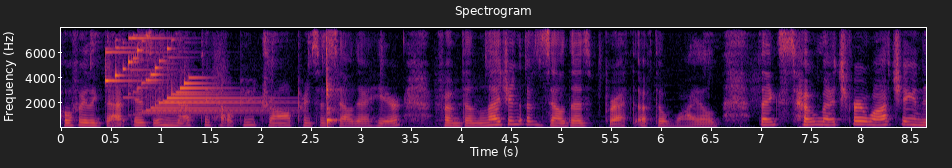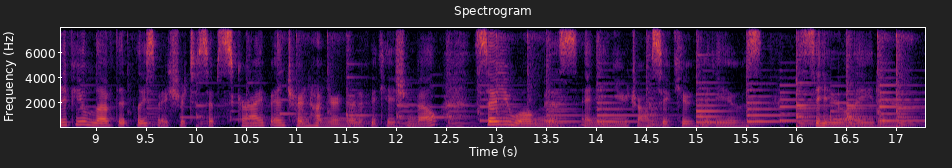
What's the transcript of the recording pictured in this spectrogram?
Hopefully that is enough to help you draw Princess Zelda here from The Legend of Zelda's Breath of the Wild. Thanks so much for watching and if you loved it, please make sure to subscribe and turn on your notification bell so you won't miss any new Draw Cute videos. See you later.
